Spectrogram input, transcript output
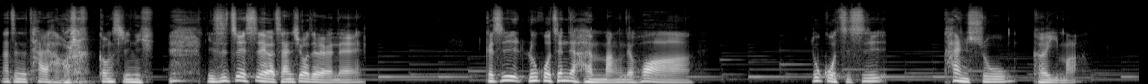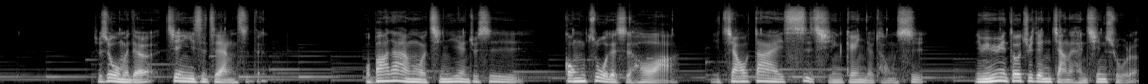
那真的太好了，恭喜你，你是最适合禅修的人呢。可是如果真的很忙的话，如果只是看书可以吗？就是我们的建议是这样子的，我不知道大家有没有经验，就是。工作的时候啊，你交代事情给你的同事，你明明都觉得你讲的很清楚了，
